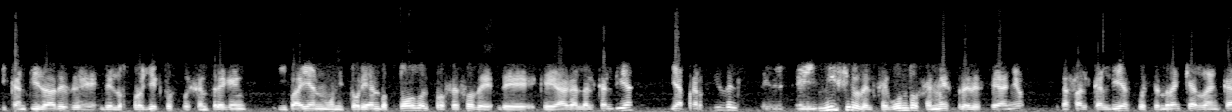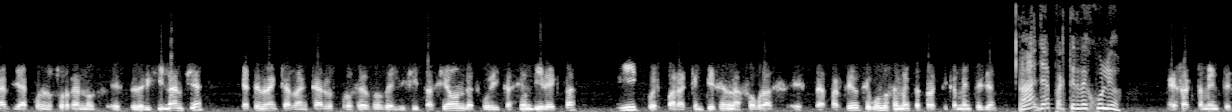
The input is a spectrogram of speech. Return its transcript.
y cantidades de, de los proyectos pues se entreguen y vayan monitoreando todo el proceso de, de que haga la alcaldía y a partir del el- el inicio del segundo semestre de este año las alcaldías pues tendrán que arrancar ya con los órganos este, de vigilancia ya tendrán que arrancar los procesos de licitación de adjudicación directa y pues para que empiecen las obras este, a partir del segundo semestre prácticamente ya Ah, ya a partir de julio. Exactamente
